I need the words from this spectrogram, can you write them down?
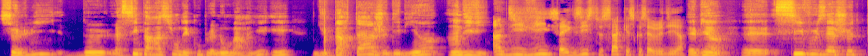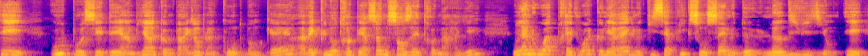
celui de la séparation des couples non mariés et du partage des biens indivis. Indivis, ça existe ça? Qu'est-ce que ça veut dire? Eh bien, euh, si vous achetez ou possédez un bien comme par exemple un compte bancaire avec une autre personne sans être marié, la loi prévoit que les règles qui s'appliquent sont celles de l'indivision. Et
